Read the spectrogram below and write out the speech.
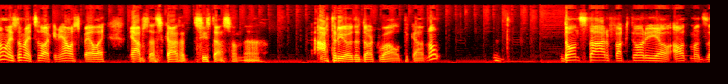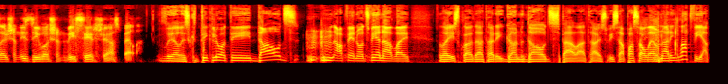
nu, es domāju, cilvēkiem jāuzspēlē, jāapstāsta, kā tas izstāsta. Un uh, Atrio the Dark World. Kā, nu, Don't Star, Factorio, automatizēšana, izdzīvošana, viss ir šajā spēlē. Lieliski, tik ļoti daudz apvienots vienā, lai, lai izklādētu arī gana daudz spēlētājus visā pasaulē un arī Latvijā.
